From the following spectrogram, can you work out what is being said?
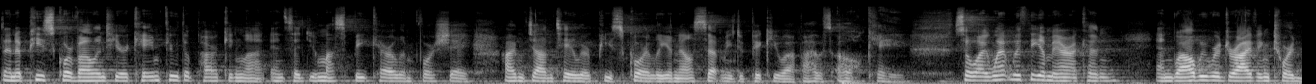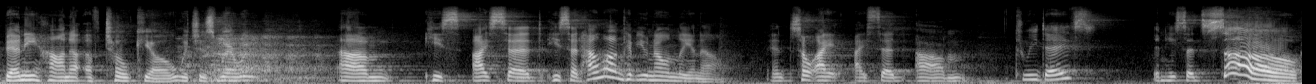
Then a Peace Corps volunteer came through the parking lot and said, You must be Carolyn Forche. I'm John Taylor, Peace Corps. Leonel sent me to pick you up. I was, oh, okay. So I went with the American, and while we were driving toward Benihana of Tokyo, which is where we, um, he's, I said, he said, How long have you known Leonel? And so I, I said, um, Three days? And he said, So,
